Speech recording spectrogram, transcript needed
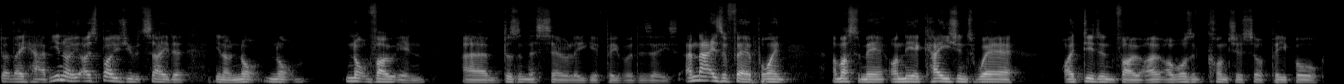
that they have. You know, I suppose you would say that you know not not not voting um, doesn't necessarily give people a disease, and that is a fair point. I must admit, on the occasions where I didn't vote, I, I wasn't conscious of people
